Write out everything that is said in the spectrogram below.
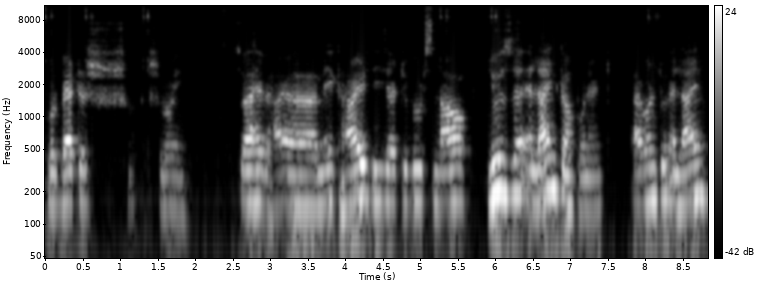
for better sh showing. So I have uh, make hide these attributes now. Use the align component. I want to align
